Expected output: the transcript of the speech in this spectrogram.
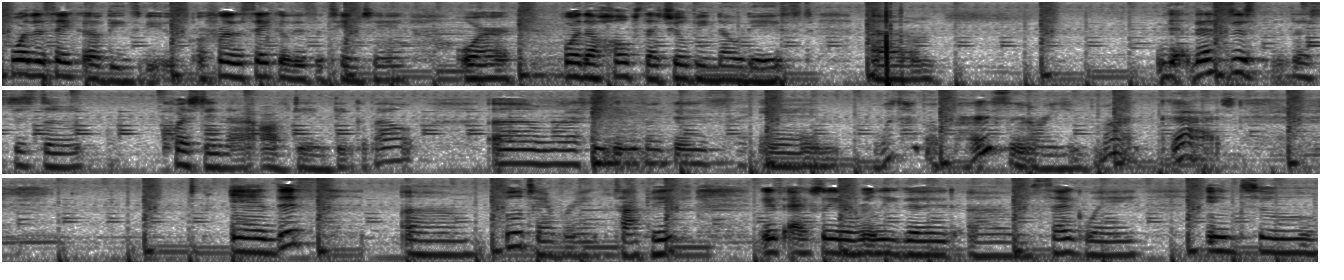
for the sake of these views or for the sake of this attention or for the hopes that you'll be noticed? Um, that's just that's just a question that I often think about um, when I see things like this. And what type of person are you? My gosh. And this um, food tampering topic is actually a really good um, segue into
